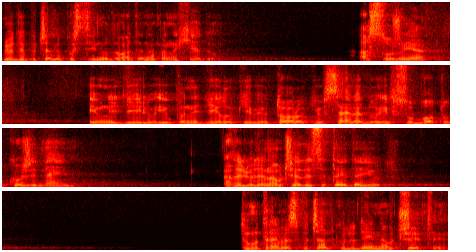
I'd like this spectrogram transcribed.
люди почали постійно давати на панахиду. А служу я і в неділю, і в понеділок, і вівторок, і в середу, і в суботу кожен день. Але люди навчилися та й дають. Тому треба спочатку людей навчити,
